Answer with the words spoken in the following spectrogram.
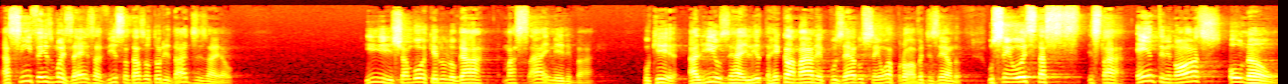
Assim fez Moisés à vista das autoridades de Israel. E chamou aquele lugar Massá e Meribá. Porque ali os israelitas reclamaram e puseram o Senhor à prova, dizendo: O Senhor está, está entre nós ou não?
